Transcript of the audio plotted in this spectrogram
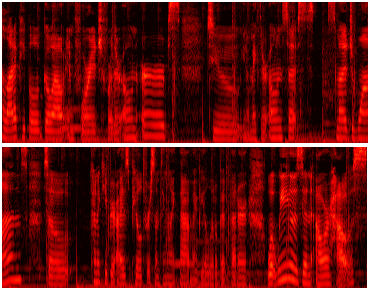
a lot of people go out and forage for their own herbs to you know make their own smudge wands. So kind of keep your eyes peeled for something like that might be a little bit better. What we use in our house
